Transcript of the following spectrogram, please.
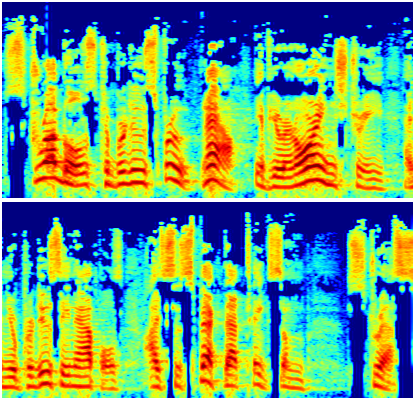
struggles to produce fruit. Now, if you're an orange tree and you're producing apples, I suspect that takes some stress.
